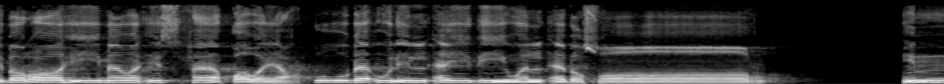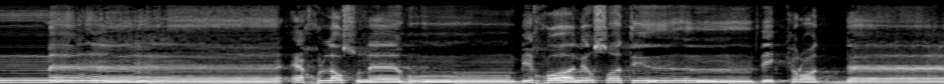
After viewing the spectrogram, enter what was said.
إبراهيم وإسحاق ويعقوب أولي الأيدي والأبصار. انا اخلصناهم بخالصه ذكر الدار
